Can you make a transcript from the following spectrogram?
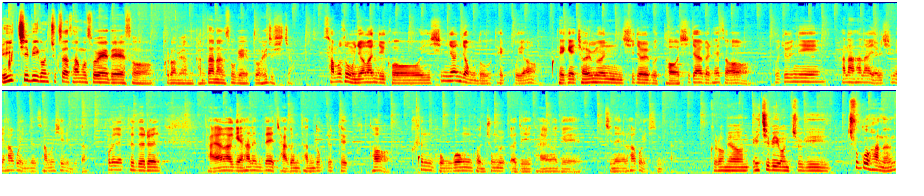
HB 건축사 사무소에 대해서 그러면 간단한 소개 또 해주시죠. 사무소 운영한 지 거의 10년 정도 됐고요. 되게 젊은 시절부터 시작을 해서 꾸준히 하나하나 열심히 하고 있는 사무실입니다. 프로젝트들은 다양하게 하는데 작은 단독주택부터 큰 공공 건축물까지 다양하게 진행을 하고 있습니다. 그러면 HB 건축이 추구하는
